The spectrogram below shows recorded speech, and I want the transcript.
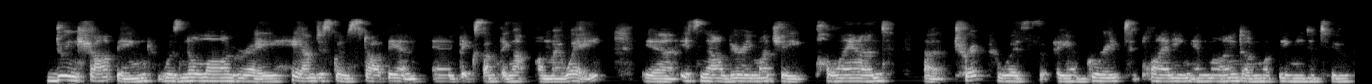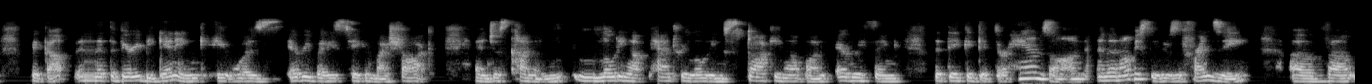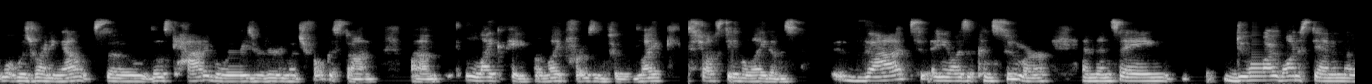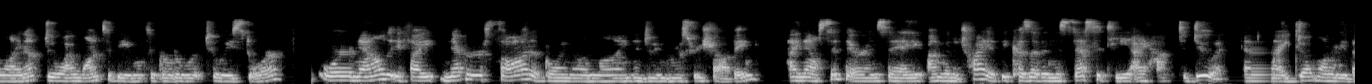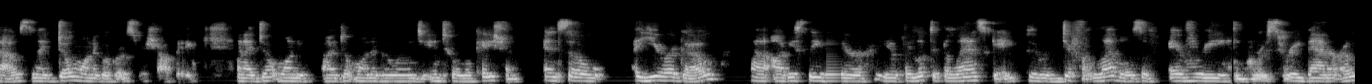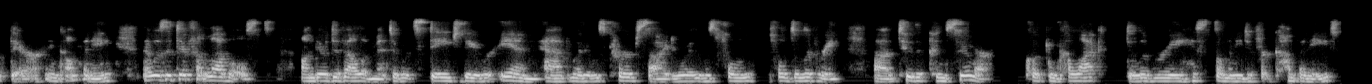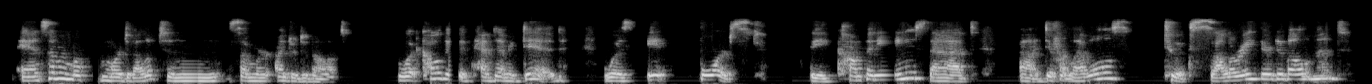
Doing shopping was no longer a hey, I'm just going to stop in and pick something up on my way. Yeah, it's now very much a planned uh, trip with a great planning in mind on what they needed to pick up. And at the very beginning, it was everybody's taken by shock and just kind of loading up, pantry loading, stocking up on everything that they could get their hands on. And then obviously there's a frenzy of uh, what was running out. So those categories were very much focused on, um, like paper, like frozen food, like shelf stable items that, you know, as a consumer, and then saying, do I want to stand in the lineup? Do I want to be able to go to, to a store? Or now, if I never thought of going online and doing grocery shopping, I now sit there and say, I'm going to try it because of a necessity. I have to do it. And right. I don't want to leave the house and I don't want to go grocery shopping and I don't want to, I don't want to go into, into a location. And so a year ago, uh, obviously, there, you know, if I looked at the landscape, there were different levels of every grocery banner out there in company that was at different levels on their development and what stage they were in at whether it was curbside or whether it was full full delivery uh, to the consumer click and collect delivery, so many different companies. And some are more, more developed and some are underdeveloped. What COVID pandemic did was it forced the companies that uh, different levels to accelerate their development.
